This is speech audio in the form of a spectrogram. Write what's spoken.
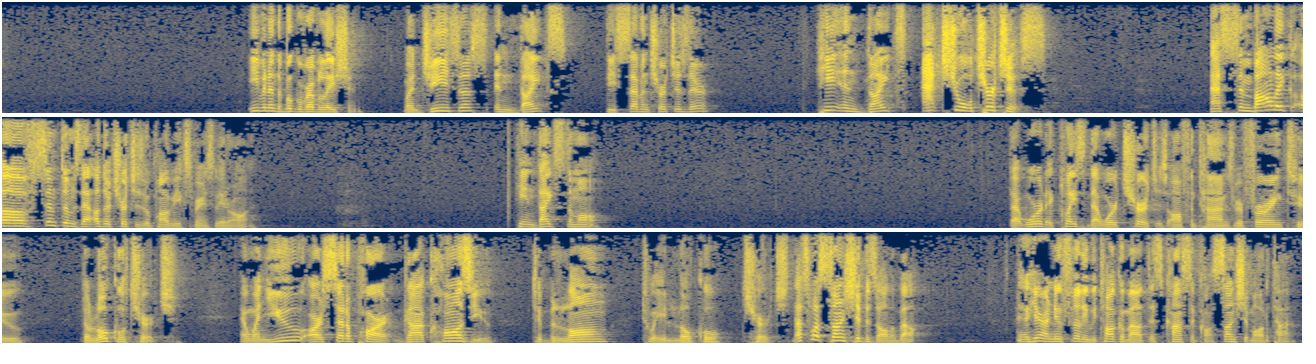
Even in the book of Revelation, when Jesus indicts these seven churches there, he indicts actual churches as symbolic of symptoms that other churches will probably experience later on. He indicts them all. That word ecclesia, that word church, is oftentimes referring to the local church. And when you are set apart, God calls you to belong to a local church. That's what sonship is all about. Now, here at New Philly, we talk about this concept called sonship all the time.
